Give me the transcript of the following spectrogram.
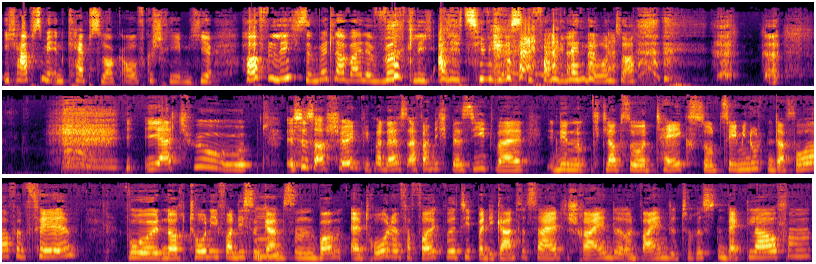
ich hab's mir in Caps Lock aufgeschrieben. Hier, hoffentlich sind mittlerweile wirklich alle Zivilisten vom Gelände runter. Ja, true. Es ist auch schön, wie man das einfach nicht mehr sieht, weil in den, ich glaube, so Takes, so zehn Minuten davor vom Film, wo noch Tony von diesen mhm. ganzen Bom äh, Drohnen verfolgt wird, sieht man die ganze Zeit schreiende und weinende Touristen weglaufen.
